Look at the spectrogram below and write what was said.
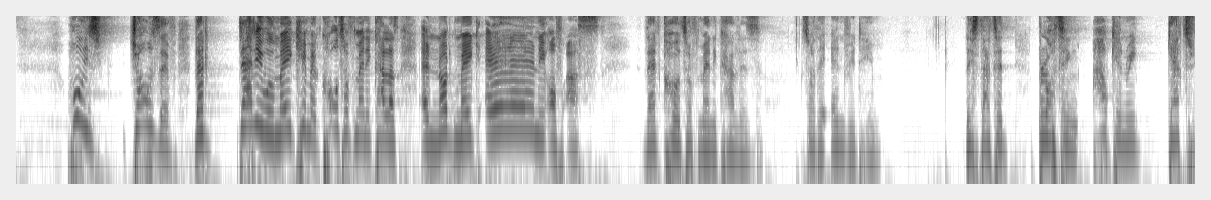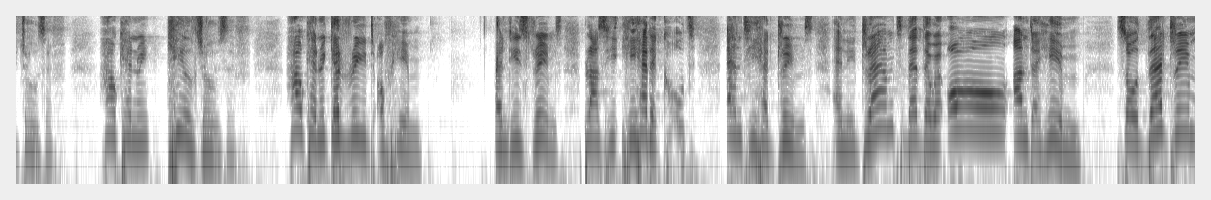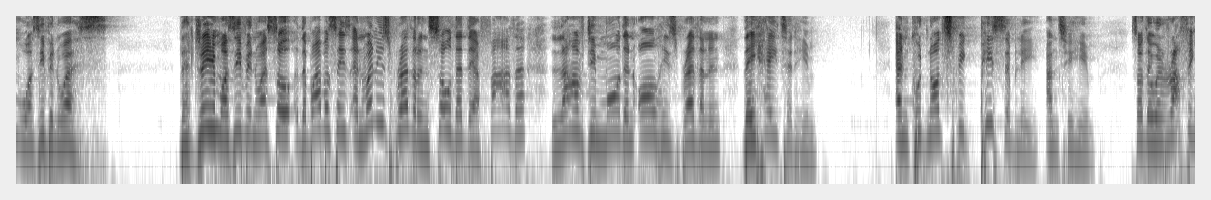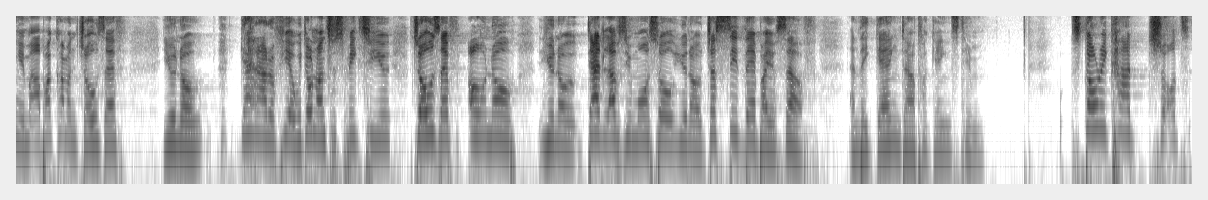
Who is Joseph that Daddy will make him a coat of many colors and not make any of us that coat of many colors. So they envied him. They started plotting how can we get to Joseph? How can we kill Joseph? How can we get rid of him and his dreams? Plus, he, he had a coat and he had dreams. And he dreamt that they were all under him. So that dream was even worse. The dream was even worse. So the Bible says, and when his brethren saw that their father loved him more than all his brethren, they hated him and could not speak peaceably unto him. So they were roughing him up. Oh, come on, Joseph, you know, get out of here. We don't want to speak to you. Joseph, oh no, you know, dad loves you more, so, you know, just sit there by yourself. And they ganged up against him. Story cut short,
